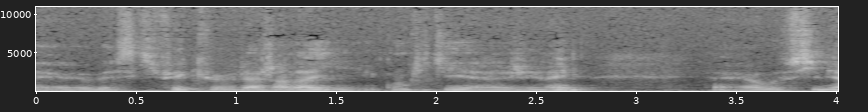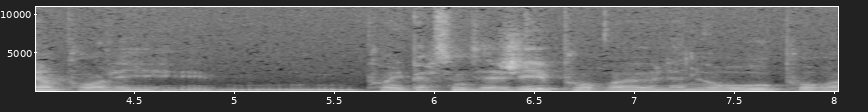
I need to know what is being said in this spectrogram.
Euh, bah, ce qui fait que l'agenda est compliqué à gérer. Euh, aussi bien pour les, pour les personnes âgées, pour la neuro, pour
